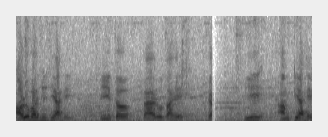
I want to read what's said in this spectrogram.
आळू भाजी जी आहे ही इथं तयार होत आहे. ही आमटी आहे.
